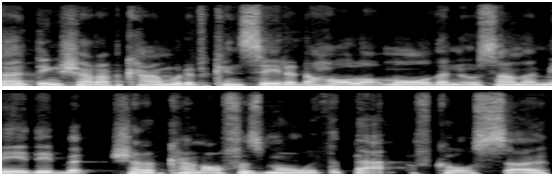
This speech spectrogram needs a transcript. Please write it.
Don't think Shadab Khan would have conceded a whole lot more than Usama Mir did, but Shadab Khan offers more with the bat, of course. So,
